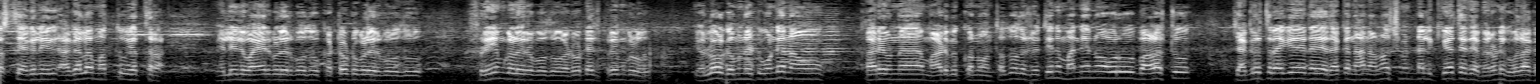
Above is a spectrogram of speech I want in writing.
ರಸ್ತೆ ಅಗಲಿ ಅಗಲ ಮತ್ತು ಎತ್ತರ. ಎಲ್ಲೆಲ್ಲಿ ವೈರ್ಗಳು ಇರ್ಬೋದು ಕಟೌಟ್ಗಳು ಇರ್ಬೋದು, ಫ್ರೇಮ್ಗಳು ಇರ್ಬೋದು ಅಡ್ವರ್ಟೈಸ್ ಫ್ರೇಮ್ಗಳು, ಎಲ್ಲೋ ಗಮನ ಇಟ್ಟುಕೊಂಡೇ ನಾವು ಕಾರ್ಯವನ್ನು ಮಾಡಬೇಕು ಅನ್ನುವಂಥದ್ದು. ಅದ್ರ ಜೊತೆನೇ ಮೊನ್ನೆನೂ ಅವರು ಭಾಳಷ್ಟು ಜಾಗೃತರಾಗಿ, ಯಾಕೆ ನಾನು ಅನೌನ್ಸ್ಮೆಂಟ್ನಲ್ಲಿ ಕೇಳ್ತಾ ಇದ್ದೆ ಮೆರವಣಿಗೆ ಹೋದಾಗ.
